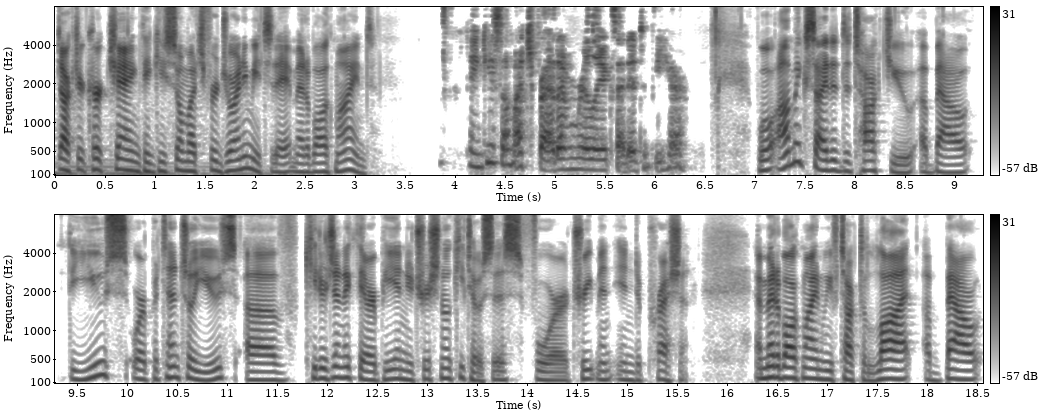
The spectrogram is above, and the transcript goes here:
Dr. Kirk Chang, thank you so much for joining me today at Metabolic Mind. Thank you so much, Bret. I'm really excited to be here. Well, I'm excited to talk to you about the use or potential use of ketogenic therapy and nutritional ketosis for treatment in depression. At Metabolic Mind, we've talked a lot about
